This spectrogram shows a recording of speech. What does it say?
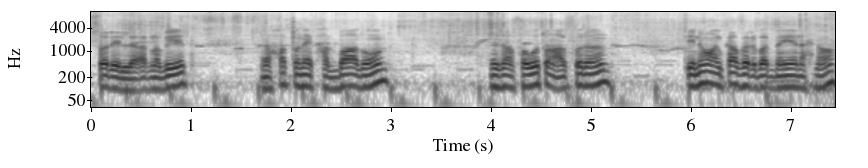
سوري القرنبيط رح أحطهم هيك حد بعضهم نرجع نفوتهم على الفرن. في نوع الكفر بدنا إياه نحن.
